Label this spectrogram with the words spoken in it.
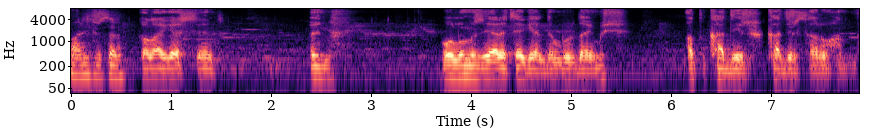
Aleykümselam. Kolay gelsin. Ben oğlumu ziyarete geldim. Buradaymış. Adı Kadir. Kadir Saruhanlı.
